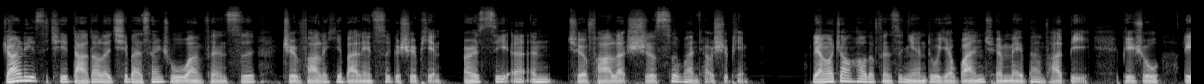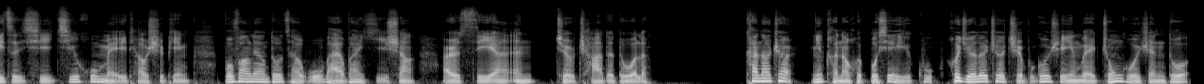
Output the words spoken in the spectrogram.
然而，李子柒达到了七百三十五万粉丝，只发了一百零四个视频，而 CNN 却发了十四万条视频。两个账号的粉丝粘度也完全没办法比，比如李子柒几乎每一条视频播放量都在五百万以上，而 CNN 就差得多了。看到这儿，你可能会不屑一顾，会觉得这只不过是因为中国人多，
